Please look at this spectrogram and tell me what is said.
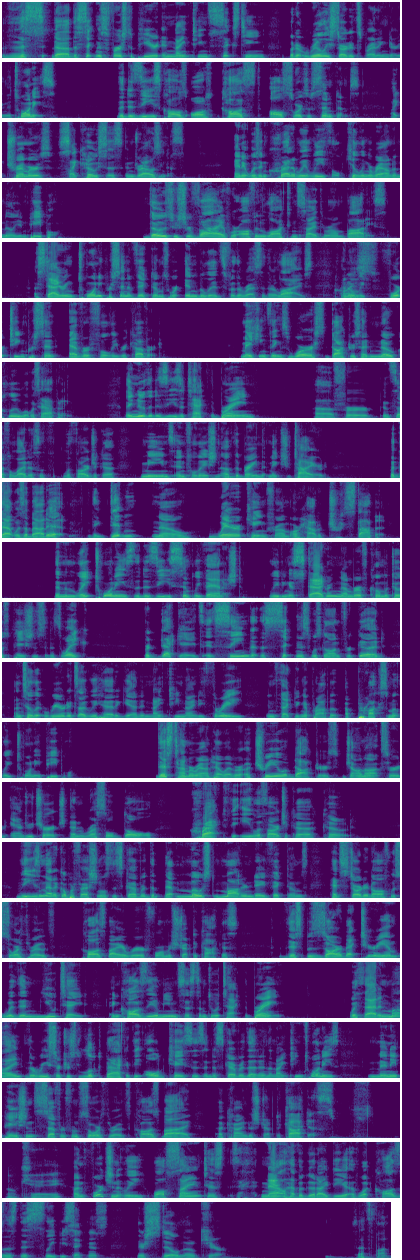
This uh, the sickness first appeared in 1916, but it really started spreading during the 20s. The disease caused all, caused all sorts of symptoms, like tremors, psychosis, and drowsiness, and it was incredibly lethal, killing around a million people. Those who survived were often locked inside their own bodies. A staggering 20% of victims were invalids for the rest of their lives, and only 14% ever fully recovered. Making things worse, doctors had no clue what was happening. They knew the disease attacked the brain, uh, for encephalitis lethargica means inflammation of the brain that makes you tired, but that was about it. They didn't know where it came from or how to tr- stop it. Then in the late 20s, the disease simply vanished, leaving a staggering number of comatose patients in its wake. For decades, it seemed that the sickness was gone for good until it reared its ugly head again in 1993, infecting appro- approximately 20 people. This time around, however, a trio of doctors, John Oxford, Andrew Church, and Russell Dole, cracked the E. lethargica code. These medical professionals discovered that, that most modern day victims had started off with sore throats caused by a rare form of streptococcus. This bizarre bacterium would then mutate and cause the immune system to attack the brain. With that in mind, the researchers looked back at the old cases and discovered that in the 1920s, many patients suffered from sore throats caused by a kind of streptococcus. Okay. Unfortunately, while scientists now have a good idea of what causes this sleepy sickness, there's still no cure. So that's fun.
